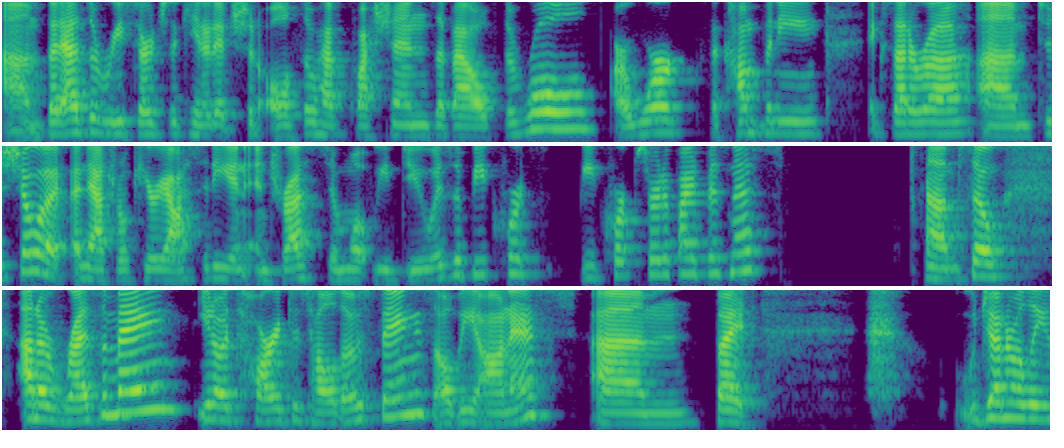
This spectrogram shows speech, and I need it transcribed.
Um, but as a research, the candidate should also have questions about the role, our work, the company, etc., um, to show a, a, natural curiosity and interest in what we do as a B Corp, B Corp certified business. Um, so on a resume, you know, it's hard to tell those things, I'll be honest. Um, but generally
